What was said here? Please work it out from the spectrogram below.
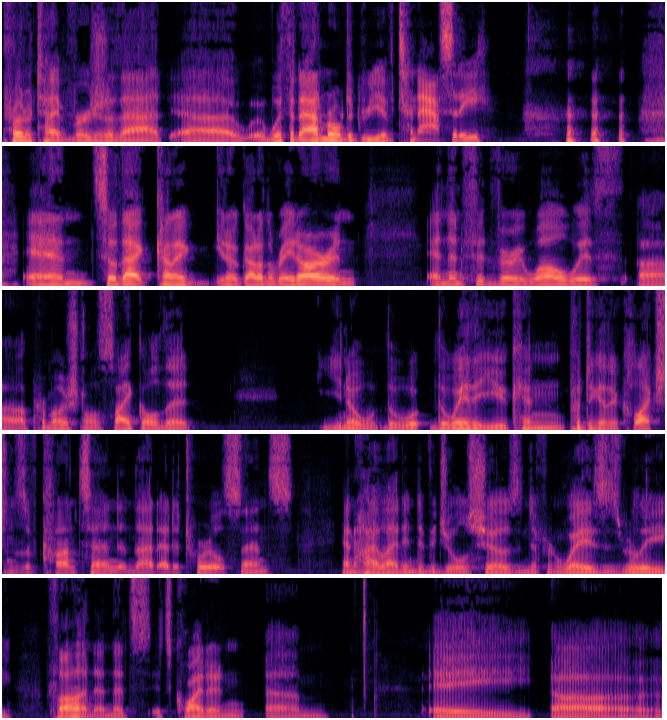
prototype version of that uh, with an admirable degree of tenacity. and so that kind of you know got on the radar and and then fit very well with uh, a promotional cycle that you know the the way that you can put together collections of content in that editorial sense and highlight individual shows in different ways is really fun, and that's it's quite an um, a uh,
